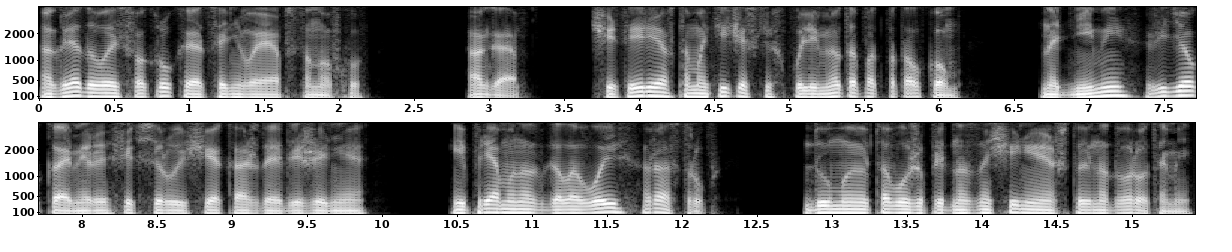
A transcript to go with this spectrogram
оглядываясь вокруг и оценивая обстановку. «Ага. Четыре автоматических пулемета под потолком. Над ними видеокамеры, фиксирующие каждое движение. И прямо над головой раструб. Думаю, того же предназначения, что и над воротами.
